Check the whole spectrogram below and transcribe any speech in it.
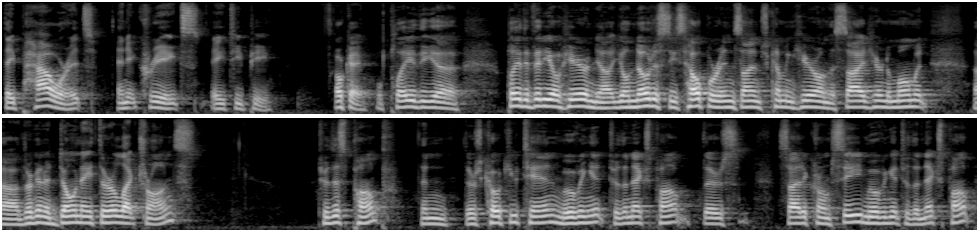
they power it and it creates ATP. Okay, we'll play the, uh, play the video here and uh, you'll notice these helper enzymes coming here on the side here in a moment. Uh, they're going to donate their electrons to this pump. Then there's CoQ10 moving it to the next pump. There's cytochrome C moving it to the next pump.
